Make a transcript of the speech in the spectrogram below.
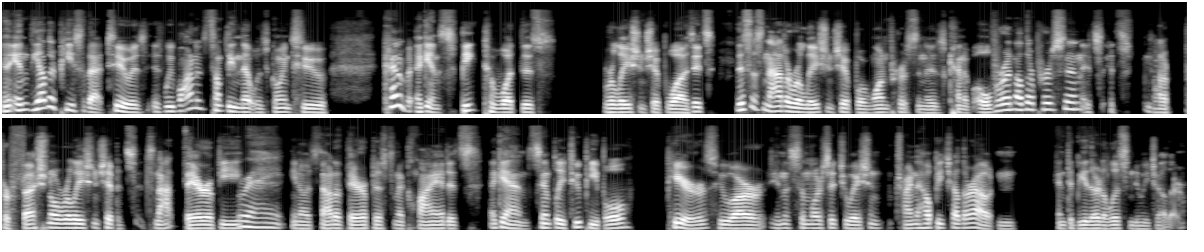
and, and the other piece of that too is is we wanted something that was going to kind of again speak to what this relationship was it's this is not a relationship where one person is kind of over another person it's it's not a professional relationship it's it's not therapy right. you know it's not a therapist and a client it's again simply two people peers who are in a similar situation trying to help each other out and and to be there to listen to each other.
